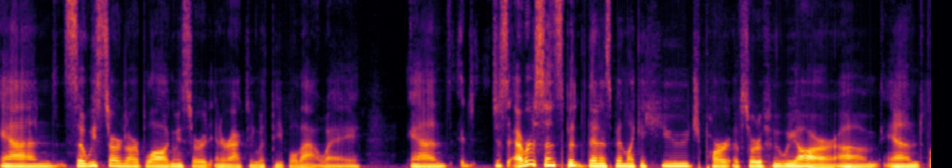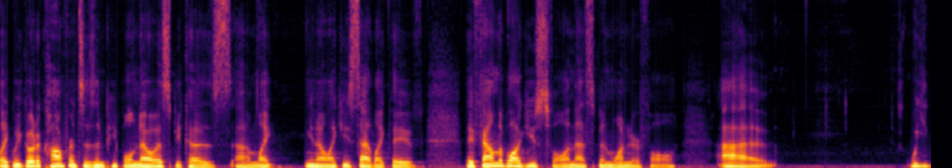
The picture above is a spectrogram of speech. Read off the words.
And so we started our blog and we started interacting with people that way. And it, just ever since then, it's been like a huge part of sort of who we are. Um, and like we go to conferences and people know us because, um, like, you know, like you said, like they've, they found the blog useful, and that's been wonderful. Uh, we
